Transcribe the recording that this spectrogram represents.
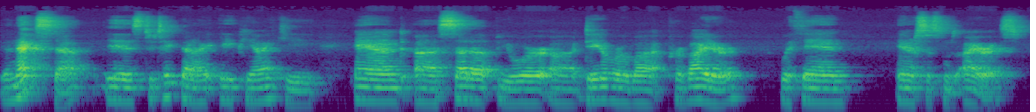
The next step is to take that API key and uh, set up your uh, DataRobot provider within InterSystems Iris.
